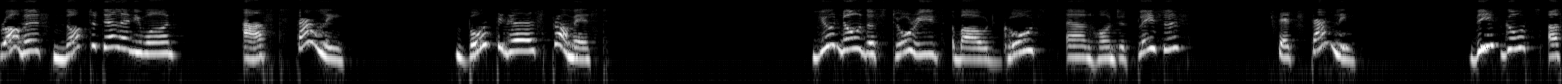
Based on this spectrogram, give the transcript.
Promise not to tell anyone, asked Stanley. Both the girls promised. You know the stories about ghosts and haunted places, said Stanley. These ghosts are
